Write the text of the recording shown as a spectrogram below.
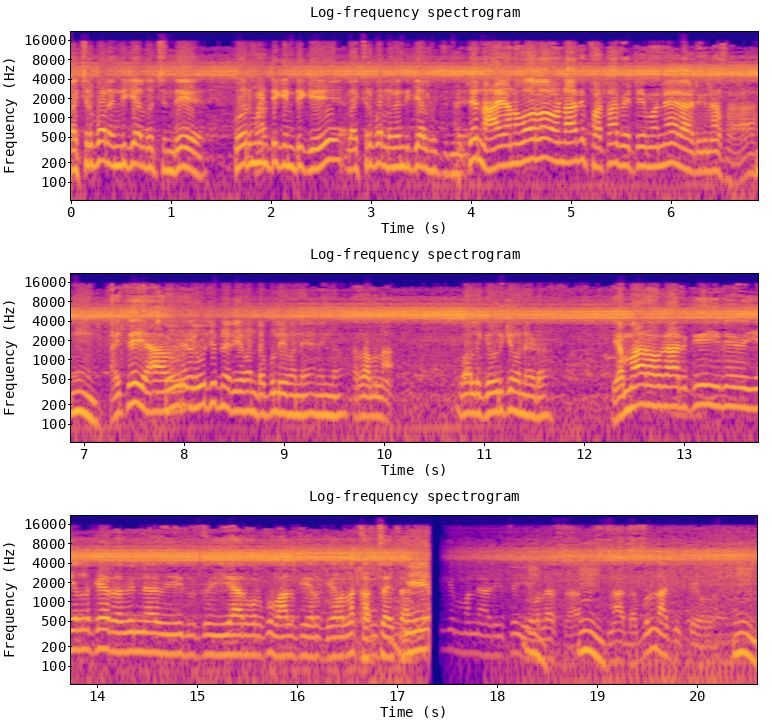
లక్ష రూపాయలు ఎందుకు ఇవ్వాల్సి వచ్చింది? గవర్నమెంట్ ఇంటికి లక్ష రూపాయలు నువ్వు ఎందుకు ఇవ్వాల్సి వచ్చింది? అయితే నా అనుభవంలో ఉన్నది పట్టా పెట్టేయమని అడిగినా సార్. అయితే ఎవరు చెప్పినారు? ఏమన్నా డబ్బులు ఏమని నిన్న? రమణ. వాళ్ళకి ఎవరికి ఇవ్వనాడు ఎంఆర్ఓ గారికి ఇది వీళ్ళకే రవీంద్ర వీళ్ళకి ఈఆర్ వాళ్ళకి వాళ్ళకి వీళ్ళకి ఇవ్వాల ఖర్చు అవుతుంది మొన్న అడిగితే ఇవ్వలేదు సార్. నా డబ్బులు నాకు ఇచ్చే ఇవ్వలేదు. ఉమ్.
